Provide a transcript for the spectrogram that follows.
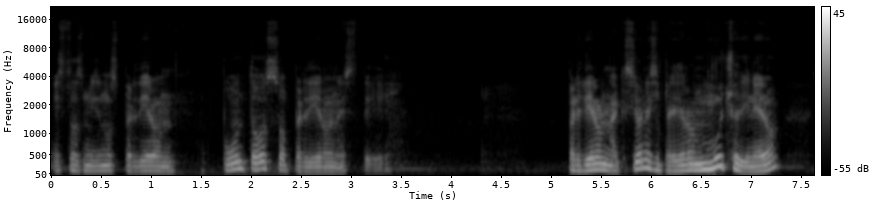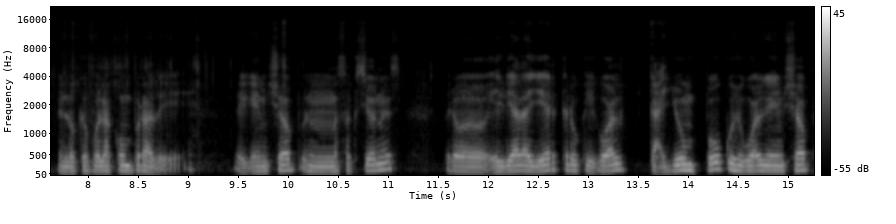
estos mismos perdieron puntos o perdieron este perdieron acciones y perdieron mucho dinero en lo que fue la compra de, de GameShop en unas acciones. Pero el día de ayer creo que igual cayó un poco, igual GameShop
